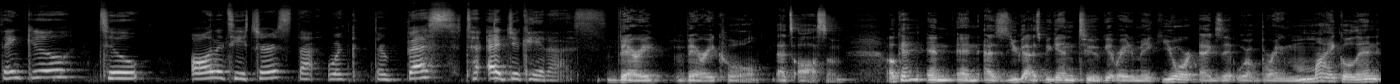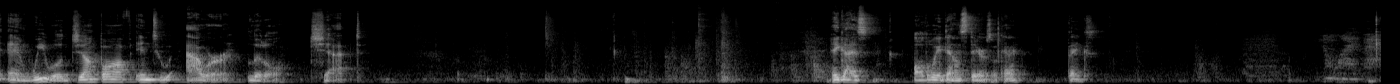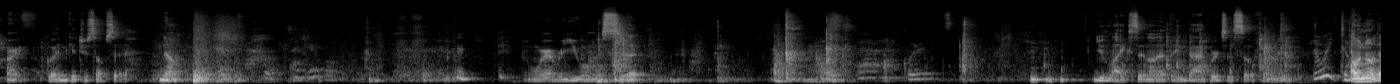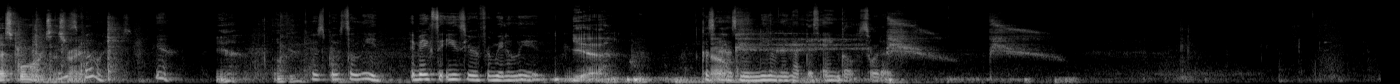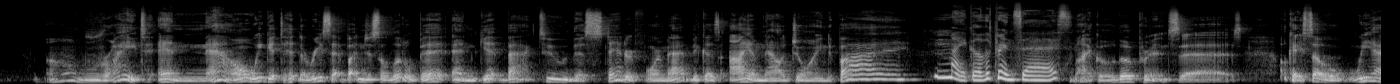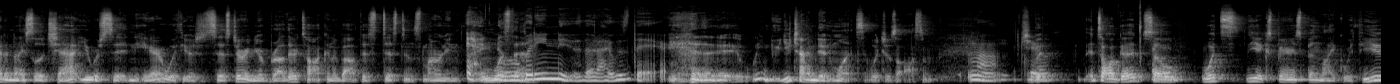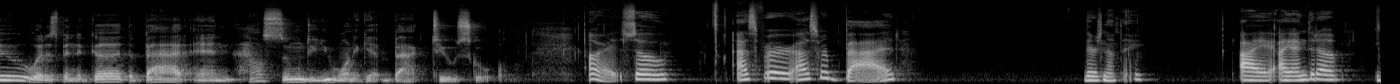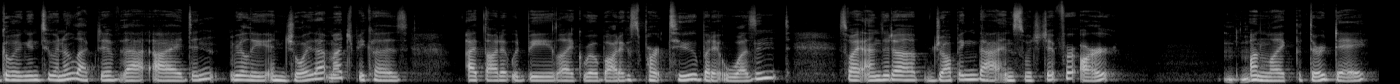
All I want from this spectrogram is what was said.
Thank you to all the teachers that work their best to educate us. Very, very cool. That's awesome. Okay, and and as you guys begin to get ready to make your exit, we'll bring Michael in and we will jump off into our little chat. Hey guys, all the way downstairs, okay? Thanks. All right, go ahead and get yourself set. No. Wherever you want to sit. Backwards. You like sitting on that thing backwards. It's so funny. No, I don't. Oh no, that's forwards. That's It's right. forwards. Yeah. Yeah. Okay. You're supposed to lean. It makes it easier for me to lean Yeah. because it has me kneeling at this angle, sort of. All right. And now we get to hit the reset button just a little bit and get back to the standard format because I am now joined by Michael the princess. Michael the Princess. Okay, so we had a nice little chat. You were sitting here with your sister and your brother talking about this distance learning thing. And What's nobody knew that I was there. that? we knew you chimed in once, which was awesome. Mom, true. But it's all good. So, what's the experience been like with you? What has been the good, the bad, and how soon do you want to get back to school? All right. So, as for as for bad, there's nothing. I I ended up going into an elective that I didn't really enjoy that much because I thought it would be like robotics part two, but it wasn't. So I ended up dropping that and switched it for art mm-hmm. on like the third day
